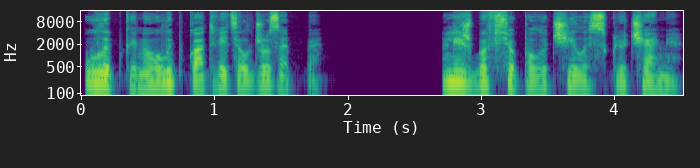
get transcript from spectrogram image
Улыбкой на улыбку ответил Джузеппе. Лишь бы все получилось с ключами.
